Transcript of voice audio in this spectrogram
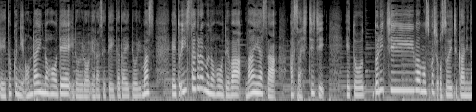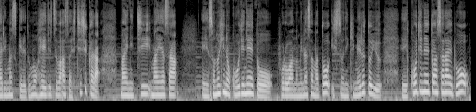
えー、特にオンラインの方でいろいろやらせていただいております。えっ、ー、とインスタグラムの方では毎朝朝7時、えっ、ー、と土日はもう少し遅い時間になりますけれども平日は朝7時から毎日毎朝えー、その日のコーディネートをフォロワーの皆様と一緒に決めるという、えー、コーディネート朝ライブを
